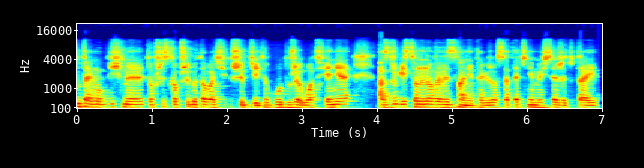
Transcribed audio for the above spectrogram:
Tutaj mogliśmy to wszystko przygotować szybciej, to było duże ułatwienie, a z drugiej strony nowe wyzwanie, także ostatecznie myślę, że tutaj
